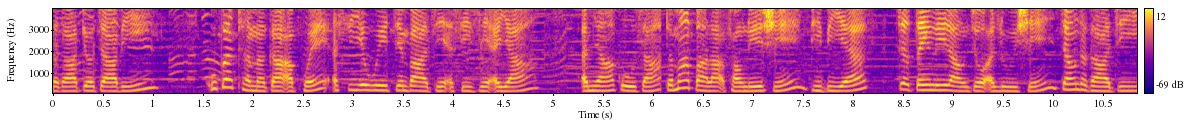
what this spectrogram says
စကားပြောကြားပြီး ဥပထမကအဖွဲအစည်းအဝေးကျင်းပခြင်းအစီအစဉ်အရာအများကိုစားဓမ္မပါဠဖောင်ဒေးရှင်း DBF ကျပ်သိန်း4000ကျော်အလူရှင်ကျောင်းတကာကြီး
